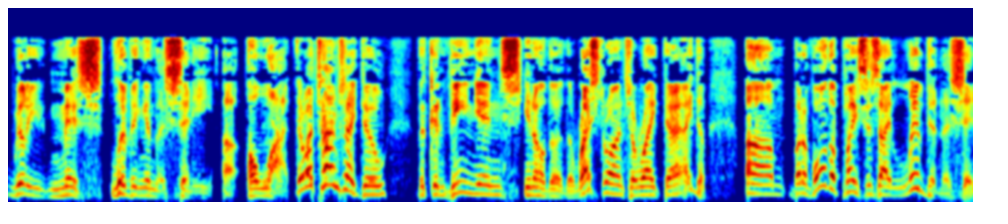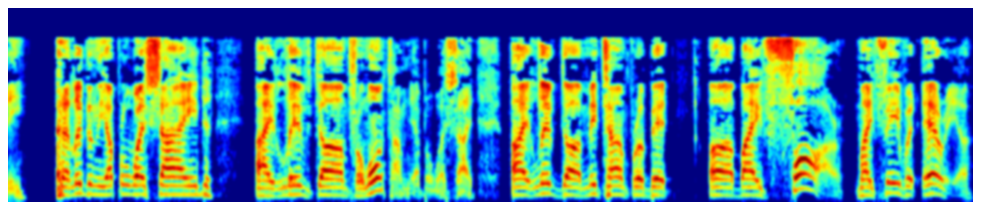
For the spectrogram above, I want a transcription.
really miss living in the city uh, a lot. There are times I do. The convenience, you know, the the restaurants are right there. I do. Um, but of all the places I lived in the city, and I lived in the Upper West Side, I lived um, for a long time the Upper West Side. I lived uh, Midtown for a bit. uh, by far my favorite area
